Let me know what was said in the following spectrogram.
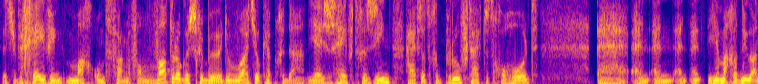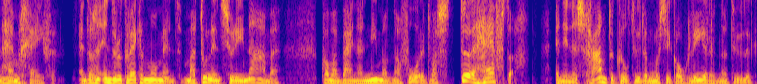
Dat je vergeving mag ontvangen van wat er ook is gebeurd, wat je ook hebt gedaan. Jezus heeft het gezien, hij heeft het geproefd, hij heeft het gehoord. Uh, en, en, en, en je mag het nu aan hem geven. En dat is een indrukwekkend moment. Maar toen in Suriname kwam er bijna niemand naar voren. Het was te heftig. En in een schaamtecultuur, dat moest ik ook leren natuurlijk.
